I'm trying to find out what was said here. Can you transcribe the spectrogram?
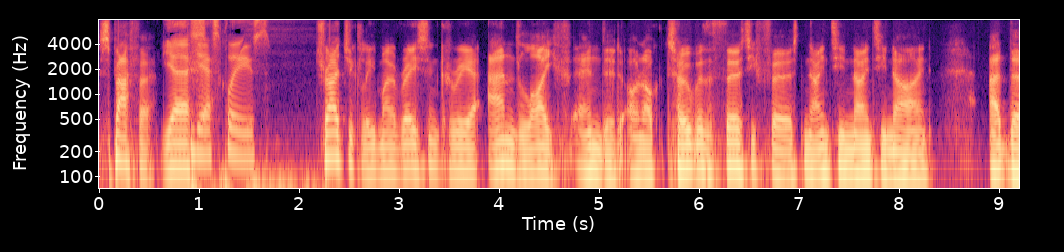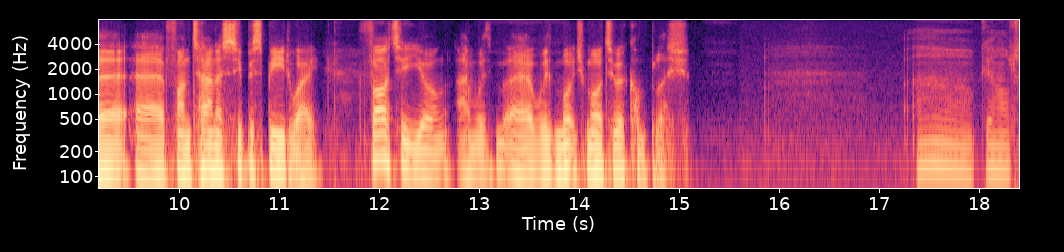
Spaffer. Yes. Yes, please. Tragically, my racing career and life ended on October the 31st, 1999, at the uh, Fontana Super Speedway. Far too young and with uh, with much more to accomplish. Oh God.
